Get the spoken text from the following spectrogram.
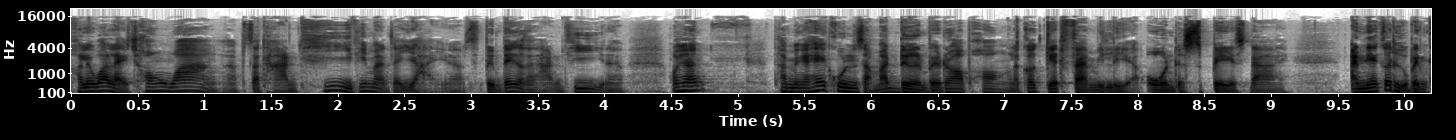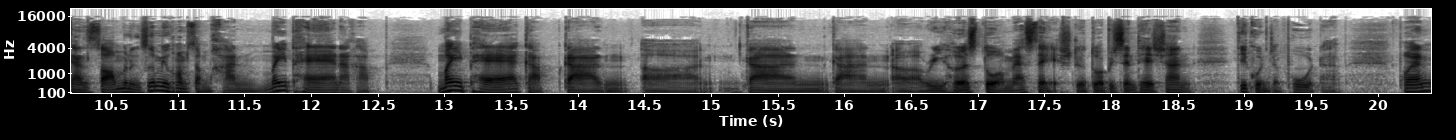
เขาเรียกว่าอะไรช่องว่างครับสถานที่ที่มันจะใหญ่นะตื่นเต้นกับสถานที่นะเพราะฉะนั้น ทำยังไงให้คุณสามารถเดินไปรอบห้อง แล้วก็ get familiar own the space ได้ อันนี้ก็ถือเป็นการซ้อมมาหนึ่งซึ่งมีความสำคัญไม่แพ้นะครับ ไม่แพ้กับการการการ rehearse ตัว message หรือตัว presentation ที่คุณจะพูดนะครับ เพราะฉะนั้น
